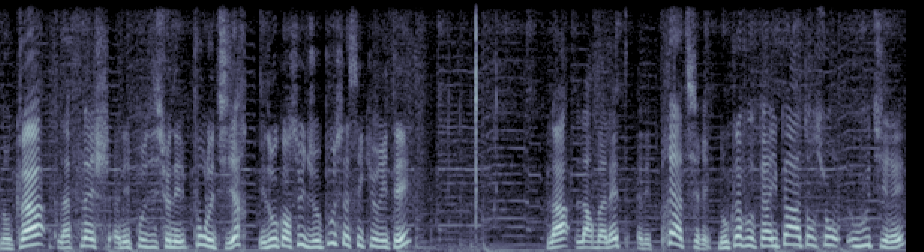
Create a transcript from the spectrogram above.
Donc là, la flèche, elle est positionnée pour le tir. Et donc ensuite, je pousse la sécurité. Là, l'arbalète, elle est prête à tirer. Donc là, il faut faire hyper attention où vous tirez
